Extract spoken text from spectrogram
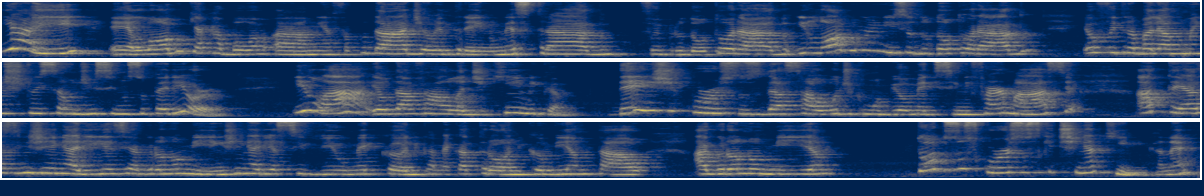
E aí, é, logo que acabou a, a, minha faculdade, eu entrei no mestrado, fui para o doutorado, e logo no início do doutorado, eu fui trabalhar numa instituição de ensino superior. E lá eu dava aula de química, desde cursos da saúde, como biomedicina e farmácia, até as engenharias e agronomia, engenharia civil, mecânica, mecatrônica, ambiental, agronomia, todos os cursos que tinha química, né?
